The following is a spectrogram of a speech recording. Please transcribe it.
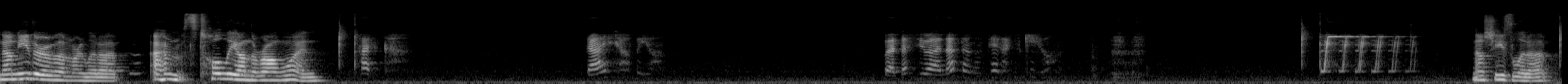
Now neither of them are lit up. I'm totally on the wrong one. Now she's lit up.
